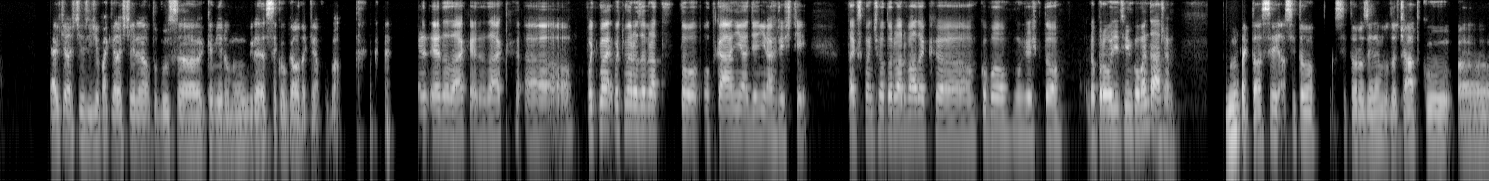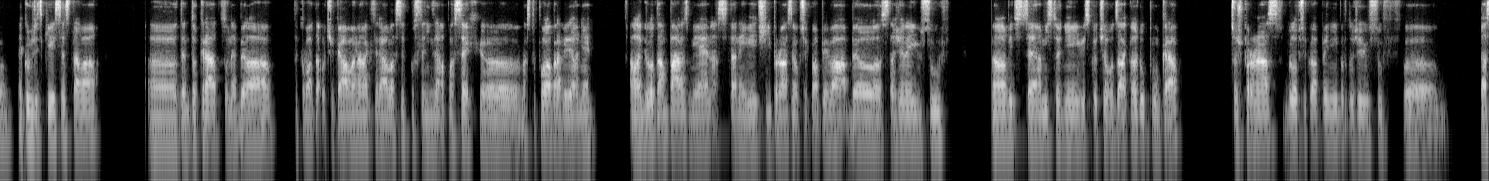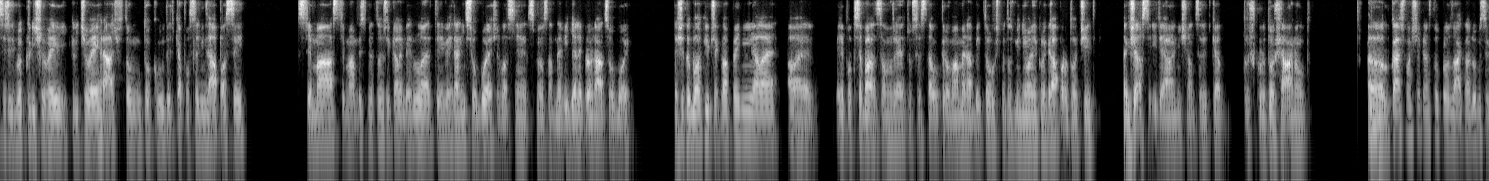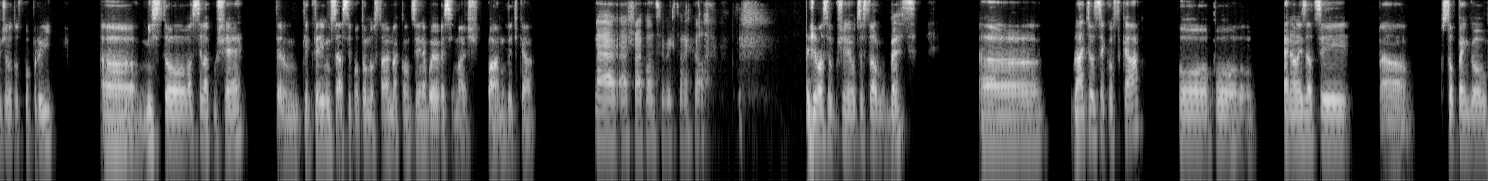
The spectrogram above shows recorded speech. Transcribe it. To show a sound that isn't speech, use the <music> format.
Já chtěl ještě říct, že pak jel ještě jeden autobus ke mně domů, kde se koukalo taky na fotbal. <laughs> je, je to tak, je to tak. pojďme, pojďme rozebrat to otkání a dění na hřišti. Tak skončilo to 2-2, tak Kubo, můžeš to doprovodit svým komentářem. Hmm, tak to asi, asi to si to rozjedeme od začátku. Uh, jako vždycky sestava. Uh, tentokrát to nebyla taková ta očekávaná, která vlastně v posledních zápasech uh, nastupovala pravidelně, ale bylo tam pár změn. Asi ta největší pro nás nebo překvapivá byl stažený Jusuf na lavičce a místo něj vyskočil od základu Pulkrab, což pro nás bylo překvapení, protože Jusuf uh, dá se říct, byl klíčový, klíčový hráč v tom útoku teďka poslední zápasy s těma, s těma, my jsme to říkali minule, ty vyhraný souboje, že vlastně jsme ho snad neviděli prohrát souboj. Takže to bylo takový překvapení, ale, ale je potřeba samozřejmě tu sestavu, kterou máme nabitou, už jsme to zmiňovali několikrát protočit, takže asi ideální šance teďka trošku do toho šáhnout. Uh, Lukáš Mašek nastoupil v základu, myslím, že letos poprvé uh, místo Vasila Kuše, kterým, ke kterému se asi potom dostaneme na konci, nebo jestli máš plánu teďka. Ne, až na konci bych to nechal <laughs> takže vlastně už neocestoval vůbec. Uh, vrátil se Kostka po, po penalizaci uh, stop and go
